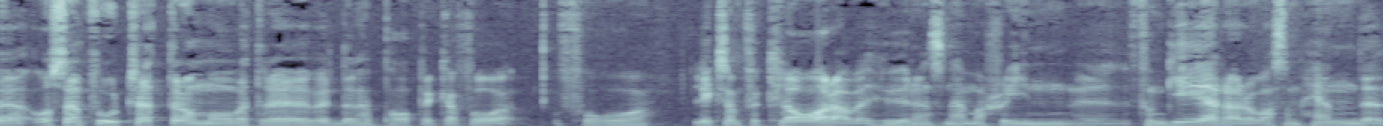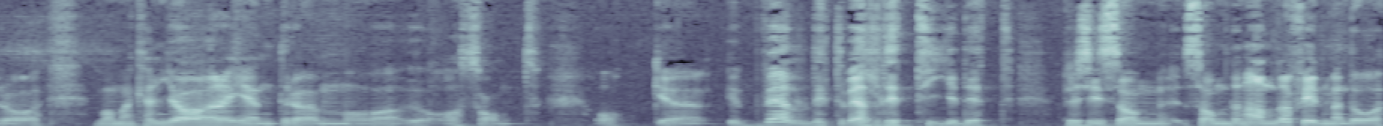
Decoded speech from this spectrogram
Eh, och sen fortsätter de och vet du, den här Paprika få, få liksom förklara hur en sån här maskin eh, fungerar och vad som händer och vad man kan göra i en dröm och, och sånt. Och eh, väldigt, väldigt tidigt, precis som, som den andra filmen då,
